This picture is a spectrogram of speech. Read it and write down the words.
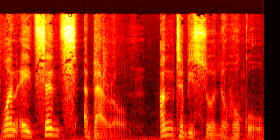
1 8 cents a barrel. I'm Tabiso Lohoko.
